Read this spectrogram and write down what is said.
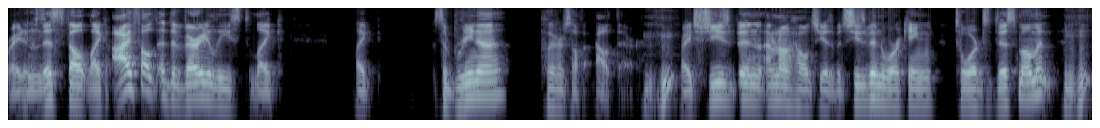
right? Yes. And this felt like I felt at the very least like like Sabrina put herself out there. Mhm, Right. She's been, I don't know how old she is, but she's been working towards this moment. mhm,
